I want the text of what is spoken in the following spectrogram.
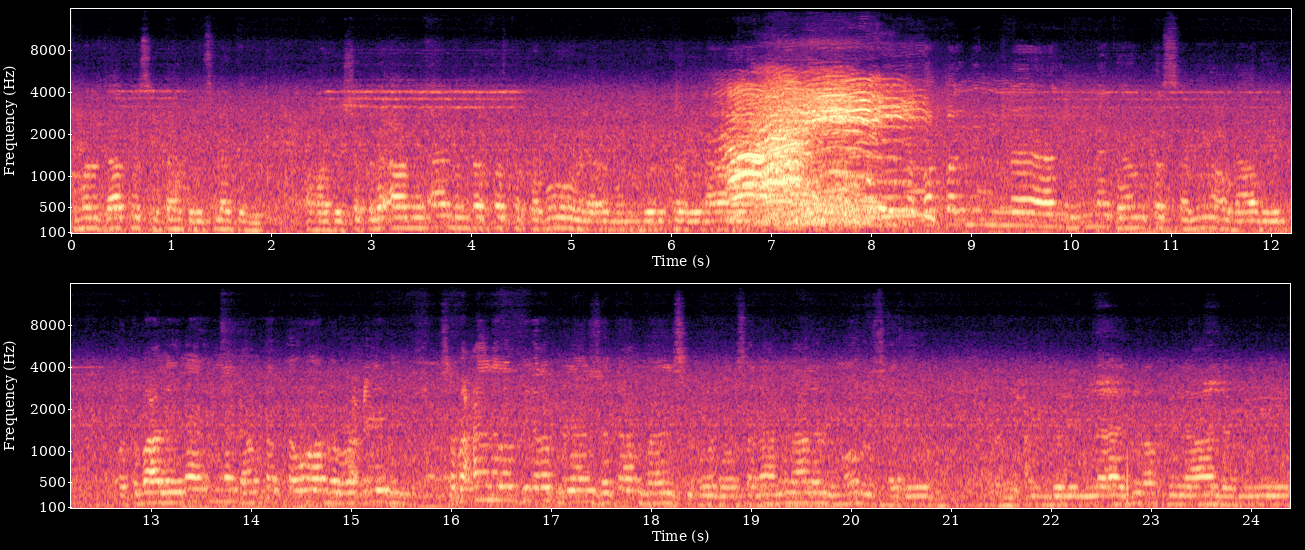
তোমার জাতীয় সিফাতের উসিলা করি আমাদের সকলে আমিন আমিন দরখাস্ত কবুল আর মঞ্জুর করে না تقبل منا إنك أنت السميع العليم وتب علينا إنك أنت التواب الرحيم سبحان ربك رب العزة عما يصفون وسلام على المرسلين والحمد لله رب العالمين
